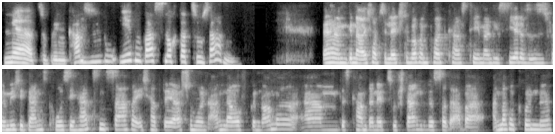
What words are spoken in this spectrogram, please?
näher zu bringen. Kannst mhm. du irgendwas noch dazu sagen? Ähm, genau, ich habe sie letzte Woche im Podcast thematisiert. Das ist für mich eine ganz große Herzenssache. Ich habe da ja schon mal einen Anlauf genommen. Ähm, das kam dann nicht zustande, das hatte aber andere Gründe.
